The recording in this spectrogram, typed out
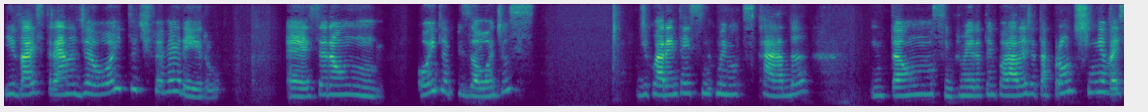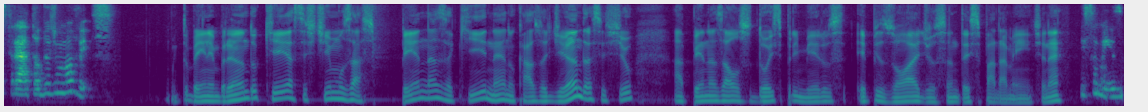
e vai estrear no dia 8 de fevereiro. É, serão oito episódios de 45 minutos cada. Então, assim, primeira temporada já está prontinha, vai estrear toda de uma vez. Muito bem, lembrando que assistimos apenas aqui, né? No caso, a Diandra assistiu apenas aos dois primeiros episódios antecipadamente, né? Isso mesmo.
